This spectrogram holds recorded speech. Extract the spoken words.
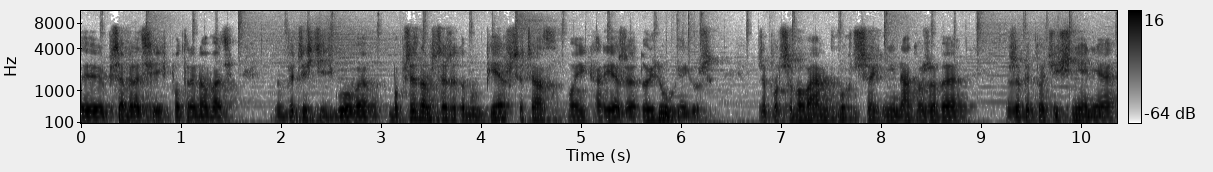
y, przebrać się, iść potrenować, wyczyścić głowę, bo przyznam szczerze, to był pierwszy czas w mojej karierze, dość długiej już, że potrzebowałem dwóch, trzech dni na to, żeby, żeby to ciśnienie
